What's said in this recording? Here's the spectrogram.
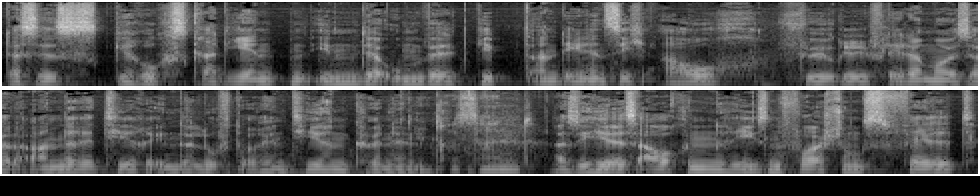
dass es Geruchsgradienten in der Umwelt gibt, an denen sich auch Vögel, Fledermäuse oder andere Tiere in der Luft orientieren können. Interessant. Also hier ist auch ein Riesenforschungsfeld,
